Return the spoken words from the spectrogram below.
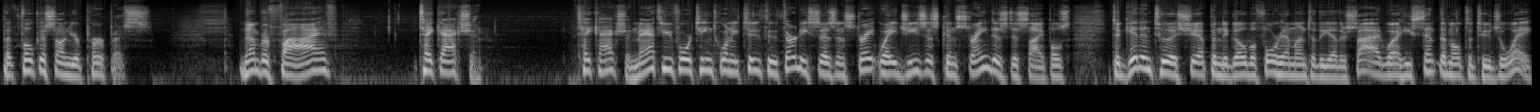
But focus on your purpose. Number five, take action. Take action. Matthew 14, 22 through 30 says, And straightway Jesus constrained his disciples to get into a ship and to go before him unto the other side, while he sent the multitudes away.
